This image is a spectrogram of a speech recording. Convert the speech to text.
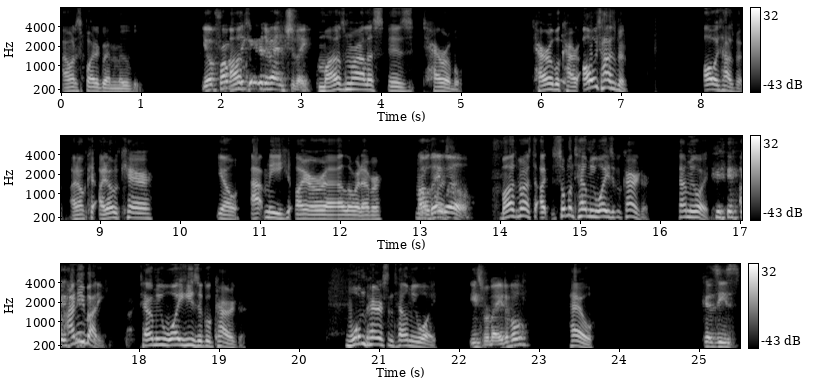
I want a Spider Gwen movie. You'll probably Miles- get it eventually. Miles Morales is terrible. Terrible character. Always has been. Always has been. I don't care. I don't care. You know, at me IRL or whatever. Oh, they Morales- will. Miles Morales. I- uh, Someone tell me why he's a good character. Tell me why. Anybody, tell me why he's a good character. One person, tell me why. He's relatable How? because he's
